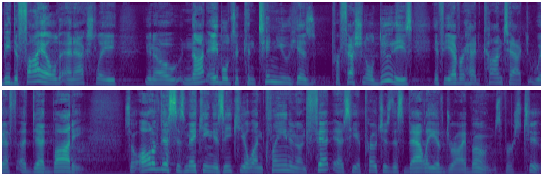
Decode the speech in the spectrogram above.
be defiled and actually, you know, not able to continue his professional duties if he ever had contact with a dead body. So, all of this is making Ezekiel unclean and unfit as he approaches this valley of dry bones. Verse 2.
